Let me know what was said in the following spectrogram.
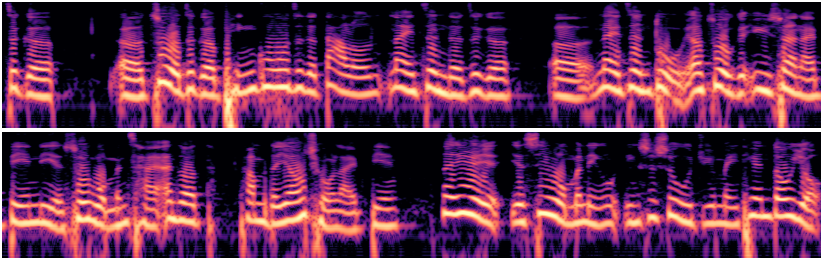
这个呃做这个评估这个大楼耐震的这个呃耐震度，要做个预算来编列，所以我们才按照他们的要求来编。那因为也是因为我们领领事事务局每天都有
